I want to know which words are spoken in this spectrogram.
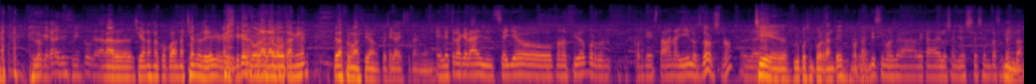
lo que ese disco, ganar, si ganas una copa, una Champions, yo, yo, quiero cobrar algo también de la formación, pues era esto también. Electra, que era el sello conocido por porque estaban allí los Doors, ¿no? Sí, Eh, los grupos importantes. importantísimos de la década de los años 60-70. Mm.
